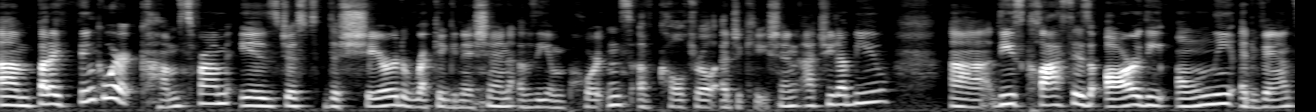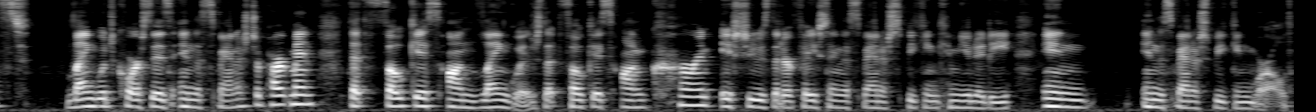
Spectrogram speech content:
Um, but I think where it comes from is just the shared recognition of the importance of cultural education at GW. Uh, these classes are the only advanced language courses in the Spanish department that focus on language, that focus on current issues that are facing the Spanish speaking community in in the Spanish speaking world.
